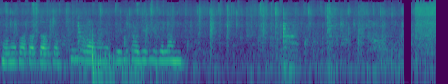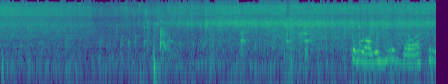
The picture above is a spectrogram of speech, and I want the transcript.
ধনে পাতার দরকার ছিল বাগানের দিকে তো ওদিকে গেলাম। লবণ হলুদ দেওয়া ছিল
